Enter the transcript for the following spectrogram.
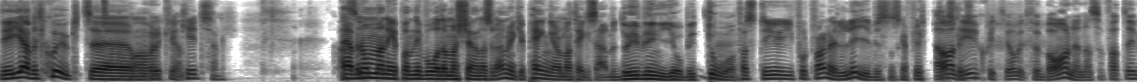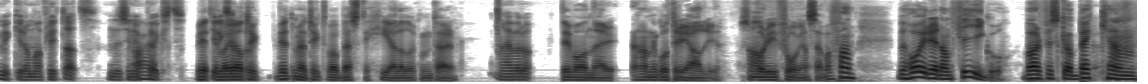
Det är jävligt sjukt. Eh, Ja, verkligen. kidsen. Även Alltså- om man är på en nivå där man tjänar sådär mycket pengar och man tänker så här, men då är det väl inget jobbigt då. Fast det är ju fortfarande liv som ska flyttas. Ja, det är ju liksom. skitjobbigt för barnen. Alltså, fatta hur mycket de har flyttats under sin ja. uppväxt. vet, till ni vad jag tyck, vet vad jag tyckte var bäst i hela dokumentären? Nej, vadå? det var när han går till Real ju. Så Ja. var det ju frågan så här, vad fan, vi har ju redan Figo. Varför ska Beckham,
